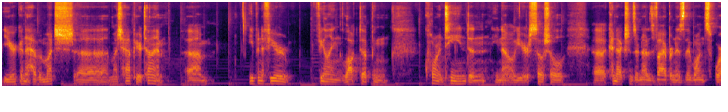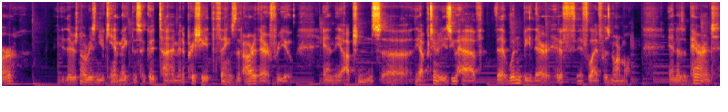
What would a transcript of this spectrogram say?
you're going to have a much, uh, much happier time. Um, even if you're feeling locked up and quarantined and you know your social uh, connections are not as vibrant as they once were there's no reason you can't make this a good time and appreciate the things that are there for you and the options uh, the opportunities you have that wouldn't be there if if life was normal. And as a parent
